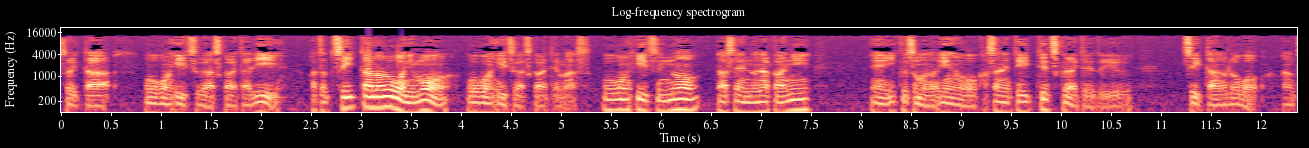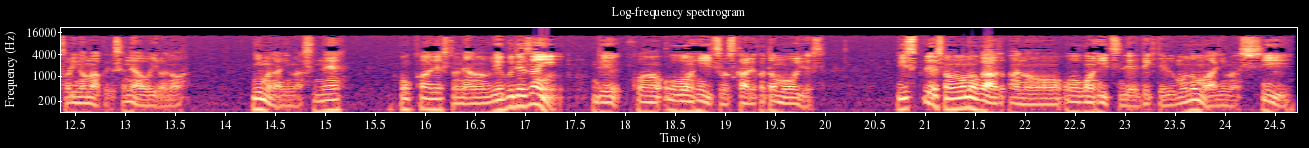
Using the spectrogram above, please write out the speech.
そういった黄金比率が使われたり、あとツイッターのロゴにも黄金比率が使われています。黄金比率の螺旋の中にえいくつもの円を重ねていって作られているというツイッターのロゴ、あの鳥のマークですね、青色の。にもなりますね。他ですとね、あの、ウェブデザインでこの黄金比率を使われる方も多いです。ディスプレイそのものが、あの、黄金比率でできているものもありますし、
